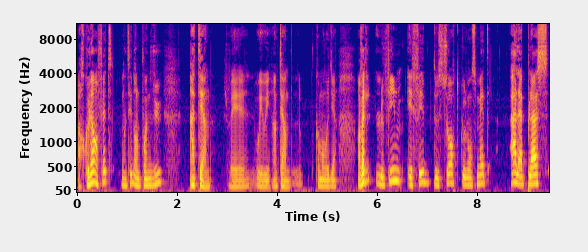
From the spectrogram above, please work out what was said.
Alors que là, en fait, on était dans le point de vue interne. Je vais... Oui, oui, interne. Comment vous dire En fait, le film est fait de sorte que l'on se mette à la place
